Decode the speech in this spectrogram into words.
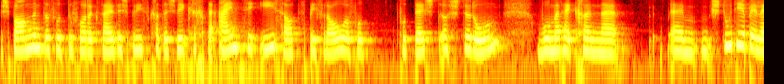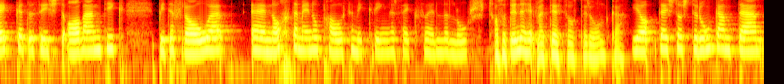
spannend, das, was du vorher gesagt hast, Priska, das ist wirklich der einzige Einsatz bei Frauen von, von Testosteron, wo man hat können ähm, Studien belegen, das ist die Anwendung bei den Frauen äh, nach der Menopause mit geringer sexueller Lust. Also denen hat man Testosteron gegeben? Ja, Testosteron gegeben,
